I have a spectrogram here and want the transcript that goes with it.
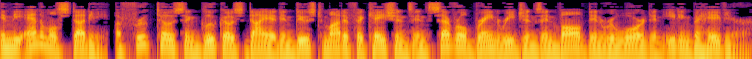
In the animal study, a fructose and glucose diet induced modifications in several brain regions involved in reward and eating behavior.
